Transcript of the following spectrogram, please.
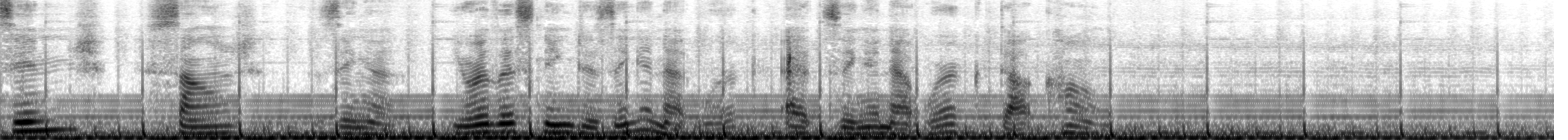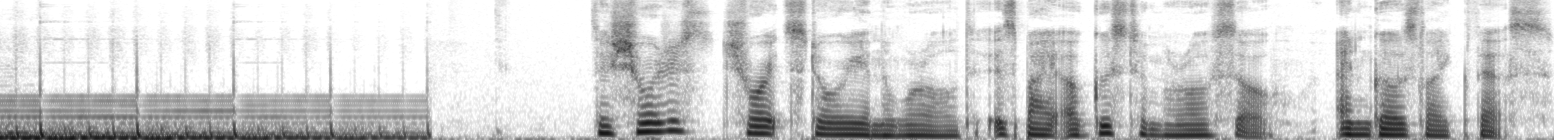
Singe, Sange, Zinga. You're listening to Zinga Network at zinganetwork.com. The shortest short story in the world is by Augusto Monterroso and goes like this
